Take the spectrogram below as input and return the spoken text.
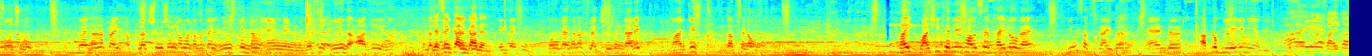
सोच लो। तो ऐसा ऐसा प्राइस अब फ्लक्चुएशन का मतलब पता है ईद के एकदम एंड एंड में जैसे ईद आती है ना मतलब जैसे कल का दिन। एग्जैक्टली तो वो कहते हैं ना फ्लक्चुएशन डायरेक्ट मार्केट कब से डाउन भाई वाशी खेलने के हाउस से भाई लोग आए न्यू सब्सक्राइबर एंड आप लोग लिए कि नहीं अभी? हाँ ये भाई का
